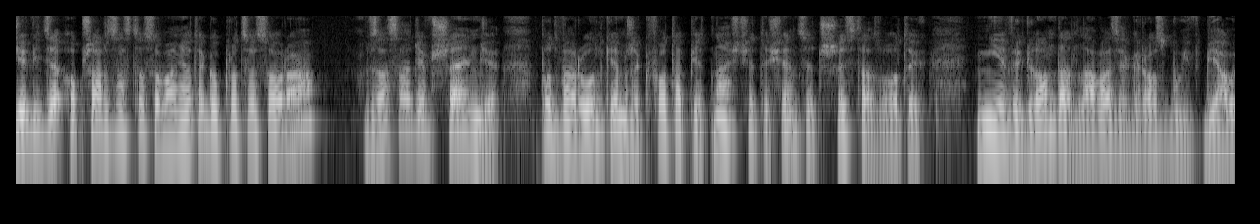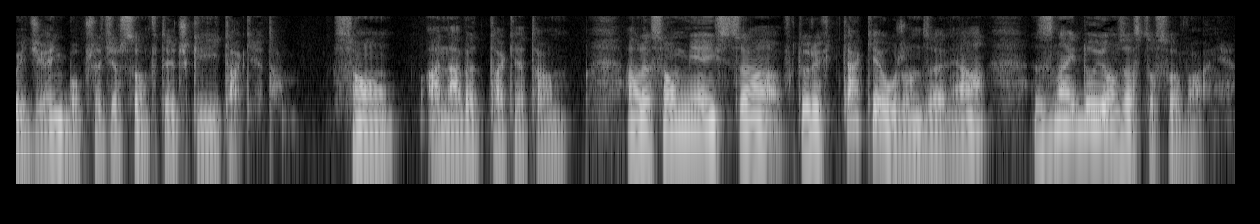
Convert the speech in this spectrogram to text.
Gdzie widzę obszar zastosowania tego procesora? W zasadzie wszędzie, pod warunkiem, że kwota 15 300 zł nie wygląda dla Was jak rozbój w biały dzień, bo przecież są wtyczki i takie tam. Są, a nawet takie tam. Ale są miejsca, w których takie urządzenia znajdują zastosowanie.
